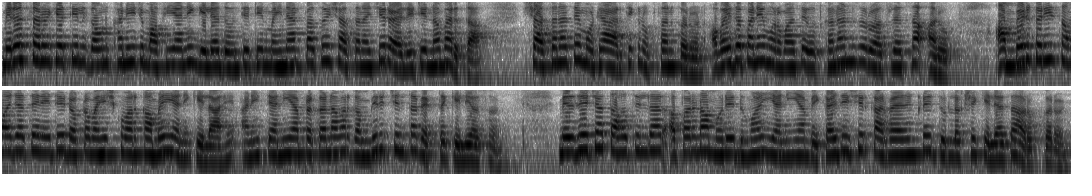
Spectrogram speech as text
मिरज तालुक्यातील गौण खनिज माफियांनी गेल्या दोन ते तीन महिन्यांपासून शासनाची रॉयलिटी न भरता शासनाचे मोठे आर्थिक नुकसान करून अवैधपणे मुरमाचे उत्खनन सुरू असल्याचा आरोप आंबेडकरी समाजाचे नेते डॉक्टर महेशकुमार कांबळे यांनी केला आहे आणि त्यांनी या प्रकरणावर गंभीर चिंता व्यक्त केली असून मिरजेच्या तहसीलदार अपर्णा मोरे धुमाळ यांनी या बेकायदेशीर कारवायांकडे दुर्लक्ष केल्याचा आरोप करून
